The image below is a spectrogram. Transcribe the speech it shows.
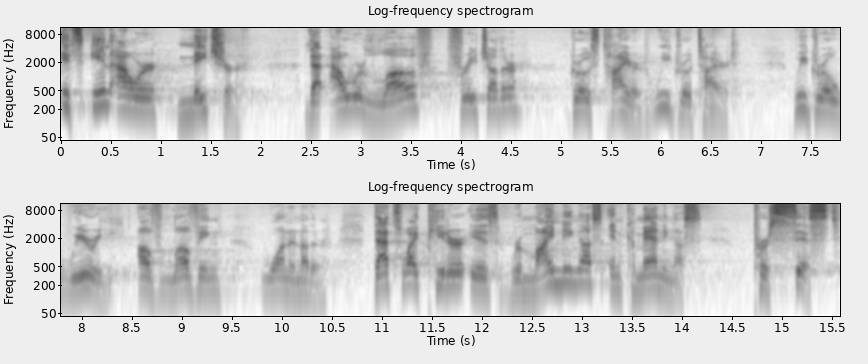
It's in our nature that our love for each other grows tired. We grow tired. We grow weary of loving one another. That's why Peter is reminding us and commanding us persist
